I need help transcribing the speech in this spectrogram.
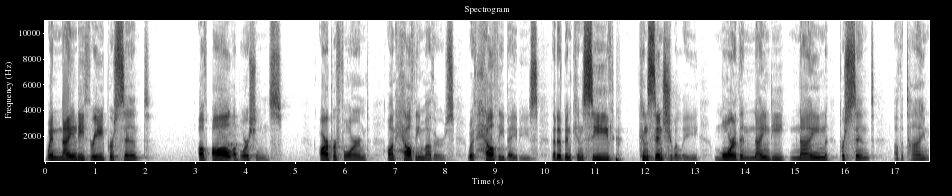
when 93% of all abortions are performed on healthy mothers with healthy babies that have been conceived consensually more than 99% of the time.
